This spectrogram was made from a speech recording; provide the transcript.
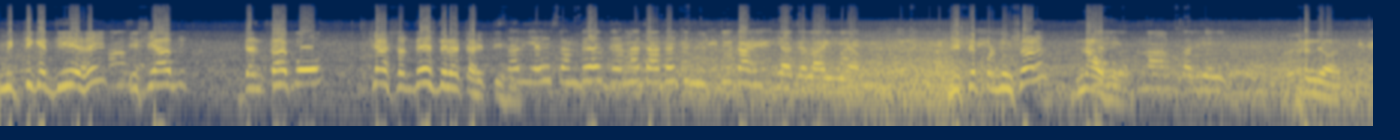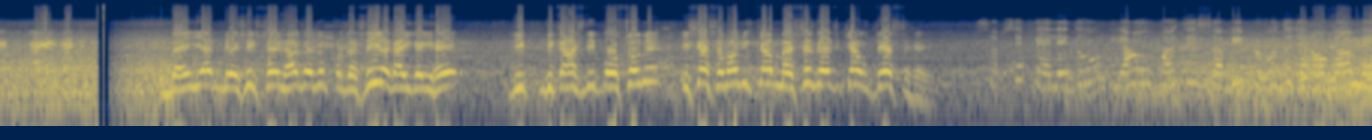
मिट्टी के दिए हैं हाँ। इसे आप जनता को क्या संदेश देना चाहती हैं? सर यही संदेश देना चाहते हैं कि मिट्टी का ही दिया जलाइए आप। जिससे प्रदूषण ना हो। अपना सर यही। धन्यवाद। भैया बेसिक शिक्षा विभाग में जो प्रदर्शनी लगाई गई है विकास दीपोत्सव में। इसका समाज क्या मैसेज है, क्या उद्देश्य है? सबसे पहले तो यहाँ उपस्थित सभी प्रबुद्ध जनों का मैं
